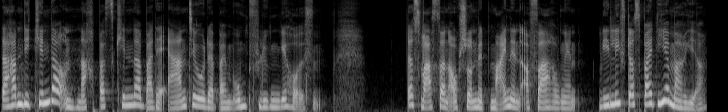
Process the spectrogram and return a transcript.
Da haben die Kinder und Nachbarskinder bei der Ernte oder beim Umpflügen geholfen. Das war's dann auch schon mit meinen Erfahrungen. Wie lief das bei dir, Maria?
